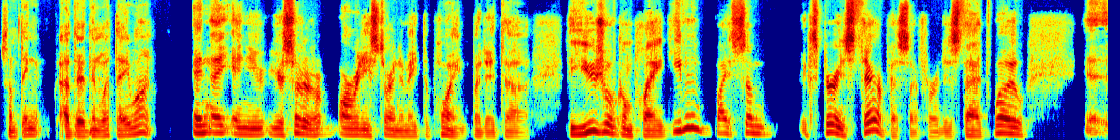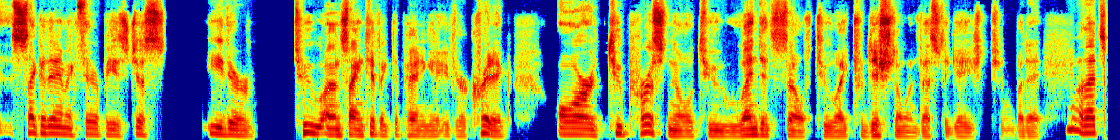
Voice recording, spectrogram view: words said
something other than what they want. And and you're you're sort of already starting to make the point, but it uh, the usual complaint, even by some experienced therapists, I've heard, is that well, uh, psychodynamic therapy is just either too unscientific, depending if you're a critic, or too personal to lend itself to like traditional investigation. But uh, well, that's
